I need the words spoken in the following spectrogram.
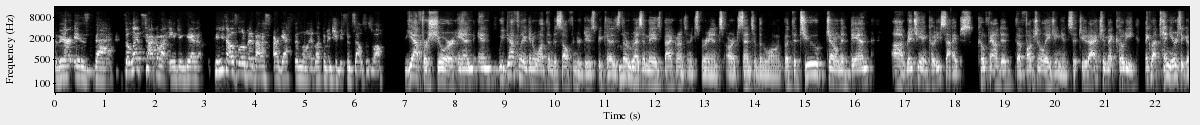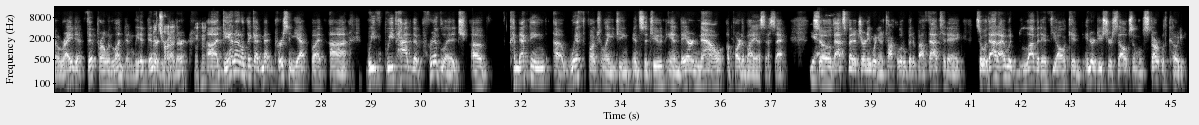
there is that. So let's talk about aging. Dan, can you tell us a little bit about us, our guests, and let them introduce themselves as well? Yeah, for sure. And and we definitely are going to want them to self-introduce because their mm-hmm. resumes, backgrounds, and experience are extensive and long. But the two gentlemen, Dan uh, Ritchie and Cody Sipes co-founded the Functional Aging Institute. I actually met Cody, I think about 10 years ago, right? At FitPro in London. We had dinner That's together. Right. Mm-hmm. Uh, Dan, I don't think I've met in person yet, but uh, we've we've had the privilege of connecting uh, with Functional Aging Institute, and they are now a part of ISSA. Yeah. So that's been a journey. We're going to talk a little bit about that today. So with that, I would love it if y'all could introduce yourselves, and we'll start with Cody.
